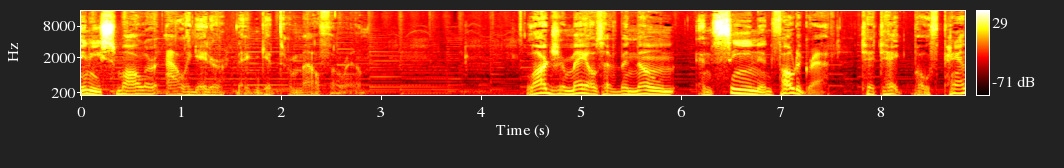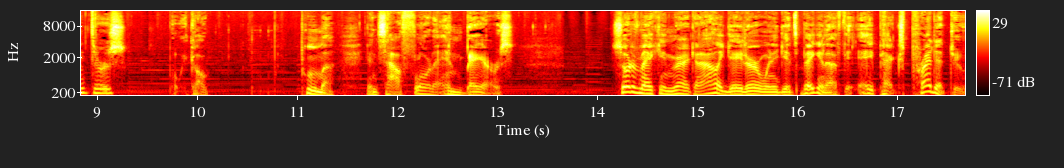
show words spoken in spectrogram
any smaller alligator they can get their mouth around. Larger males have been known and seen and photographed to take both panthers, what we call puma in South Florida, and bears, sort of making the American alligator, when it gets big enough, the apex predator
